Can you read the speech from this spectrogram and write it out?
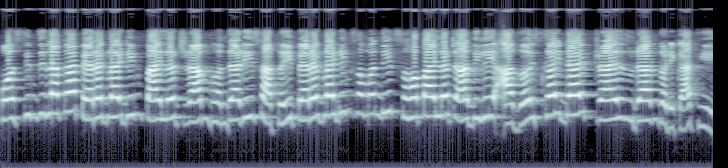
पश्चिम जिल्लाका प्याराग्लाइडिङ पाइलट राम भण्डारी साथै प्याराग्लाइडिङ सम्बन्धित सह पाइलट आदिले आज स्काई डाइभ ट्रायल उडान गरेका थिए।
